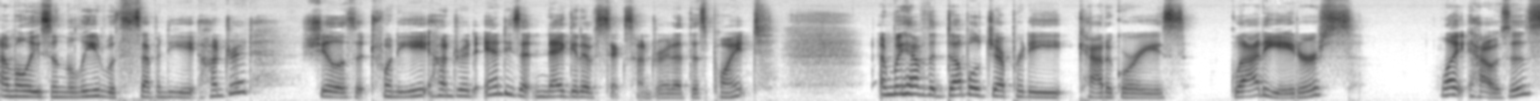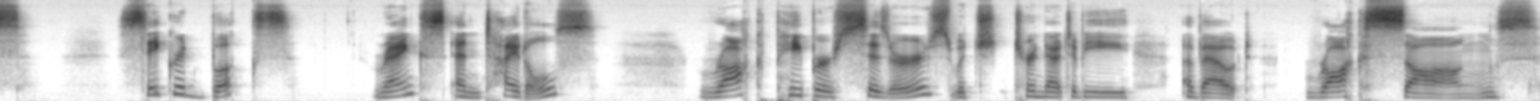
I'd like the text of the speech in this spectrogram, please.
Emily's in the lead with 7,800. Sheila's at 2,800. Andy's at negative 600 at this point. And we have the double Jeopardy categories gladiators, lighthouses, sacred books, ranks and titles, rock, paper, scissors, which turned out to be about rock songs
